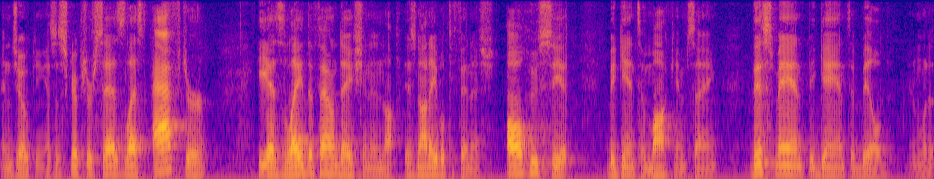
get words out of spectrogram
and joking. As the scripture says, lest after he has laid the foundation and not, is not able to finish, all who see it begin to mock him, saying, This man began to build and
